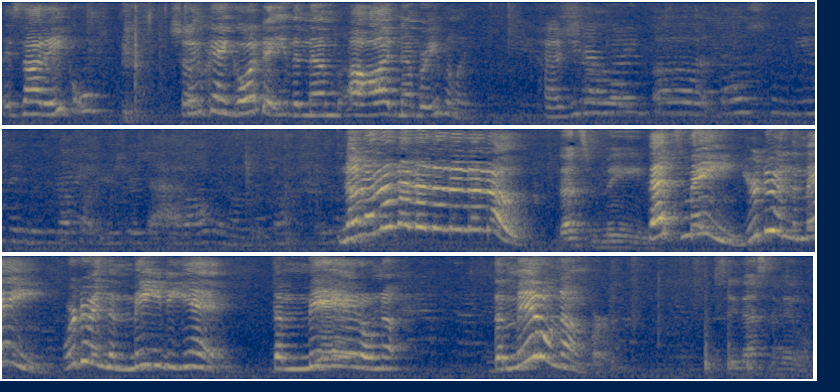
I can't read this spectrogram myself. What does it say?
it's not equal. So 2 can't go into even number, uh, odd number evenly. how did you So, divide? uh, that was confusing because I thought you were supposed to add all the numbers. No, no, no, no, no, no, no, no, no. That's mean. That's mean. You're doing the mean. We're doing the median, the middle, nu- the middle number. See, that's the middle.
